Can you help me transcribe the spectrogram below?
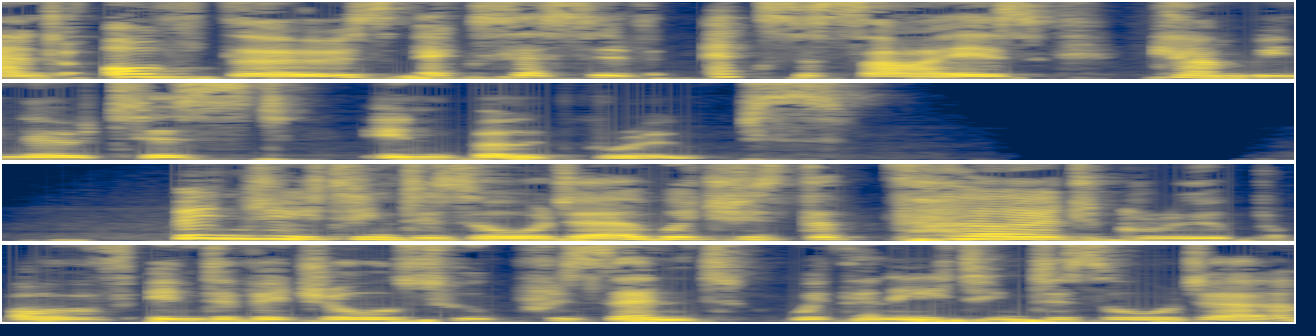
And of those, excessive exercise can be noticed in both groups. Binge eating disorder, which is the third group of individuals who present with an eating disorder,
